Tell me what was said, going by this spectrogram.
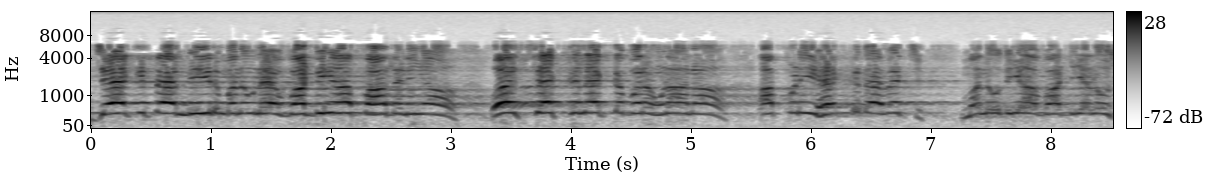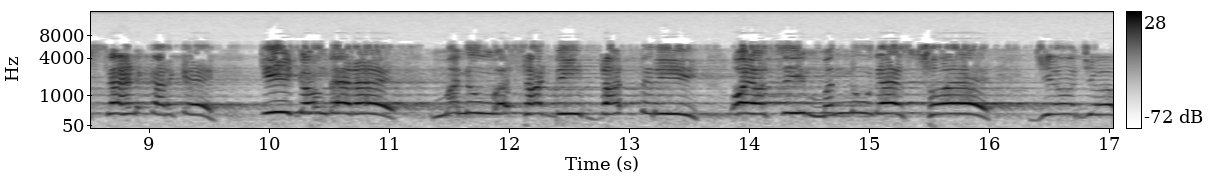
ਜੇ ਕਿਤੇ ਮੀਰ ਮਨੂ ਨੇ ਵਾਡੀਆਂ ਪਾ ਦੇਣੀਆਂ, ਓਏ ਸਿੱਖ ਨੇ ਘਬਰਾਉਣਾ ਨਾ। ਆਪਣੀ ਹਿੱਕ ਦੇ ਵਿੱਚ ਮਨੂ ਦੀਆਂ ਵਾਡੀਆਂ ਨੂੰ ਸਹਿਣ ਕਰਕੇ ਕੀ ਗਾਉਂਦੇ ਰਹੇ? ਮਨੂ ਸਾਡੀ ਦਾਤਰੀ, ਓਏ ਅਸੀਂ ਮਨੂ ਦੇ ਸੋਏ। ਜਿਉਂ ਜਿਉਂ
